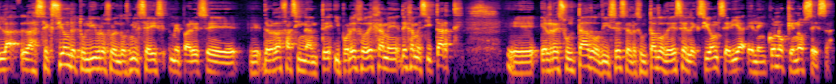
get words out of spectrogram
la, sección de tu libro sobre el 2006 me parece de verdad fascinante y por eso déjame, déjame citarte. el resultado, dices, el resultado de esa elección sería el encono que no cesa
